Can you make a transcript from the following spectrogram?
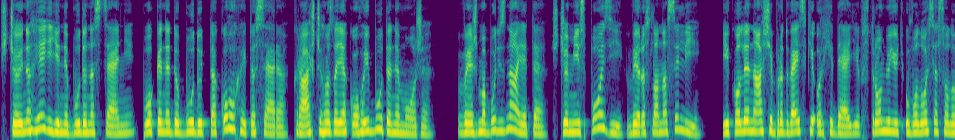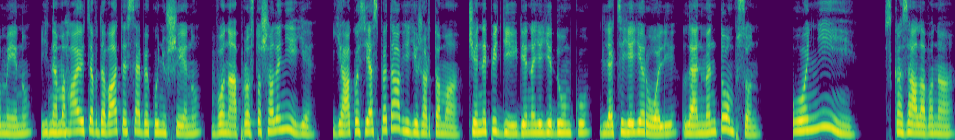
що й ноги її не буде на сцені, поки не добудуть такого хейтосера, кращого за якого й бути не може. Ви ж, мабуть, знаєте, що міс Позі виросла на селі, і коли наші бродвейські орхідеї встромлюють у волосся соломину і намагаються вдавати себе конюшину, вона просто шаленіє. Якось я спитав її жартома, чи не підійде, на її думку, для цієї ролі Ленмен Томпсон. О, ні, сказала вона.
